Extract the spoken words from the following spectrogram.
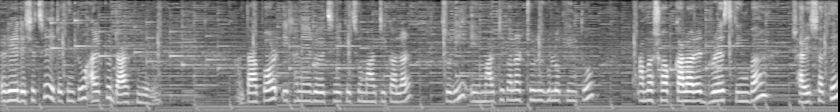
রেড এসেছে। এটা কিন্তু আর একটু ডার্ক মেরুন। তারপর এখানে রয়েছে কিছু মাল্টি কালার চুড়ি। এই মাল্টি কালার চুড়িগুলো কিন্তু আমরা সব কালারের ড্রেস কিংবা শাড়ির সাথে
